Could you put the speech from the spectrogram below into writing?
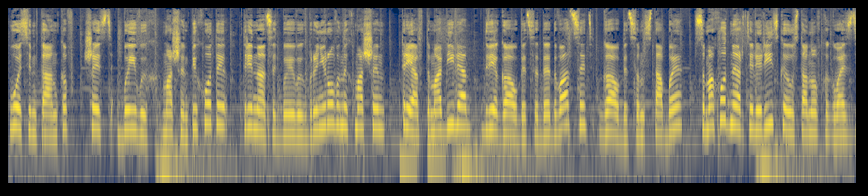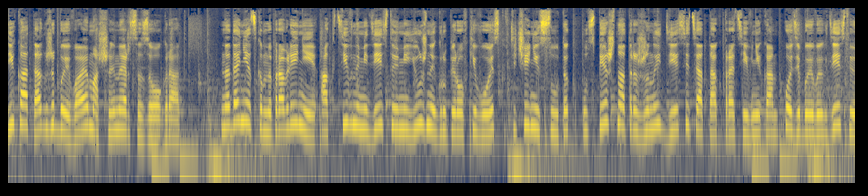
8 танков, 6 боевых машин пехоты, 13 боевых бронированных машин, 3 автомобиля, 2 гаубицы Д-20, гаубица МСТБ, самоходная артиллерийская установка «Гвоздика», а также боевая машина РСЗО «Град». На Донецком направлении активными действиями южной группировки войск в течение суток успешно отражены 10 атак противника. В ходе боевых действий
